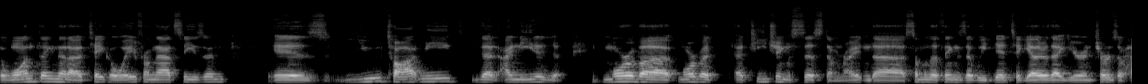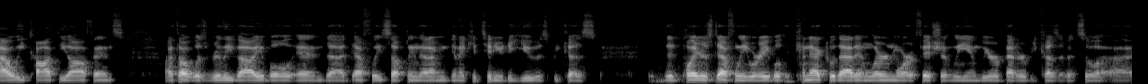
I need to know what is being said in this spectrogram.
the one thing that I take away from that season is you taught me that I needed more of a more of a, a teaching system, right? And uh, some of the things that we did together that year in terms of how we taught the offense I thought was really valuable and uh, definitely something that I'm going to continue to use because the players definitely were able to connect with that and learn more efficiently, and we were better because of it. So uh,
